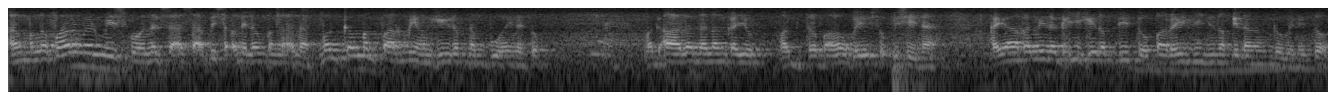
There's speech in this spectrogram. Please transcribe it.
ang mga farmer mismo nagsasabi sa kanilang mga anak, huwag kang mag-farming, ang hirap ng buhay na ito. Mag-aral na lang kayo, magtrabaho kayo sa opisina. Kaya kami naghihirap dito para hindi nyo na kailangan gawin ito.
